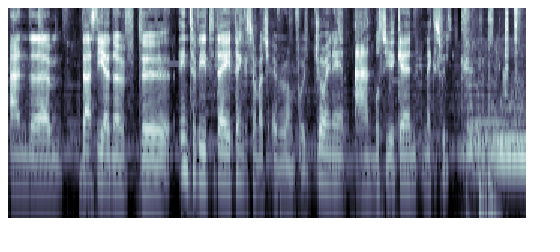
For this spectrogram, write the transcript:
And um, that's the end of the interview today. Thank you so much, everyone, for joining, and we'll see you again next week.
